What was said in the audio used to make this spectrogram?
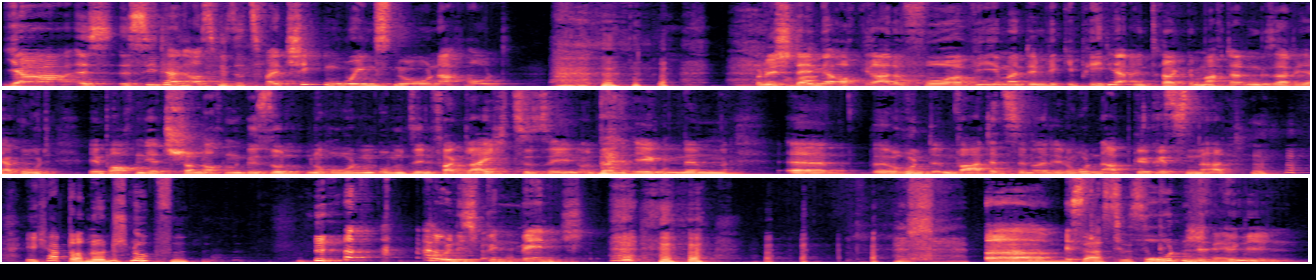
Ja, es, es sieht halt aus wie so zwei Chicken Wings, nur ohne Haut. Und ich stelle mir auch gerade vor, wie jemand den Wikipedia-Eintrag gemacht hat und gesagt hat, ja gut, wir brauchen jetzt schon noch einen gesunden Hoden, um den Vergleich zu sehen und dann irgendeinem äh, Hund im Wartezimmer den Hoden abgerissen hat. Ich habe doch nur einen Schnupfen. und ich bin Mensch. ähm, äh, es das gibt Hodenhüllen.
